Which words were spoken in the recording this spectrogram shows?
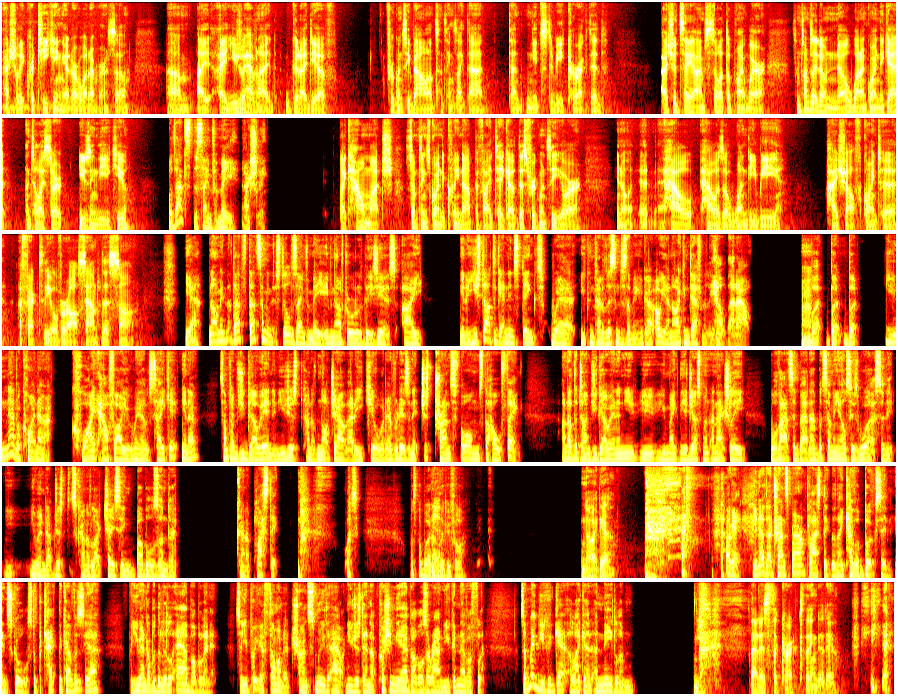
actually critiquing it or whatever. So um, I, I usually have a good idea of frequency balance and things like that that needs to be corrected. I should say I'm still at the point where sometimes I don't know what I'm going to get until I start using the EQ. Well, that's the same for me, actually. Like how much something's going to clean up if I take out this frequency, or you know, how how is a one dB high shelf going to affect the overall sound of this song? Yeah, no, I mean that's that's something that's still the same for me, even after all of these years. I, you know, you start to get an instinct where you can kind of listen to something and go, "Oh yeah, no, I can definitely help that out." Mm-hmm. But but but you never quite know quite how far you're going to be able to take it. You know, sometimes you go in and you just kind of notch out that EQ or whatever it is, and it just transforms the whole thing. And other times you go in and you you you make the adjustment and actually, well, that's a better, but something else is worse, and it you end up just kind of like chasing bubbles under kind of plastic. what's what's the word yeah. I'm looking for? No idea. okay, you know that transparent plastic that they cover books in in schools to protect the covers, yeah? But you end up with a little air bubble in it. So you put your thumb on it to try and smooth it out, and you just end up pushing the air bubbles around. You can never. Fl- so maybe you could get like a, a needle and. that is the correct thing to do. yeah.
